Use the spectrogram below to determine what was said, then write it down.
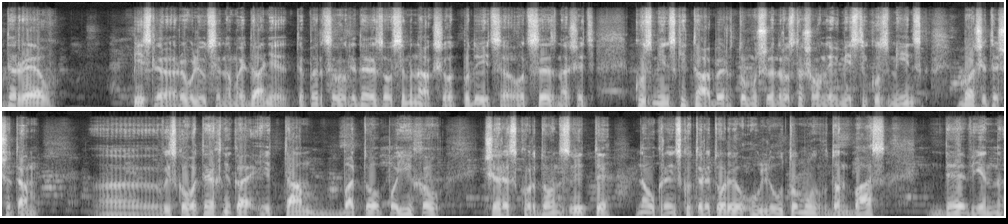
дерев. Після революції на Майдані тепер це виглядає зовсім інакше. От подивіться, оце значить Кузьмінський табір, тому що він розташований в місті Кузьмінськ. Бачите, що там е, військова техніка, і там Бато поїхав через кордон звідти на українську територію у лютому в Донбас, де він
